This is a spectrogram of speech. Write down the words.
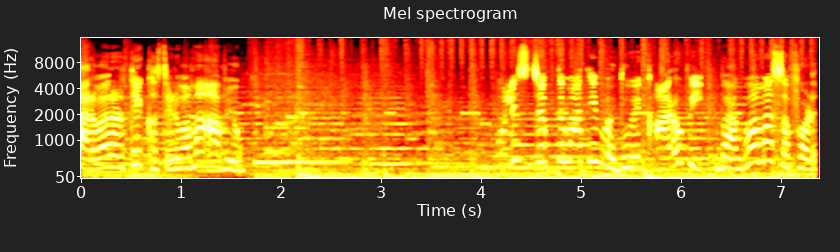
સારવાર અર્થે ખસેડવામાં આવ્યો. પોલીસ જપ્તમાંથી વધુ એક આરોપી ભાગવામાં સફળ.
